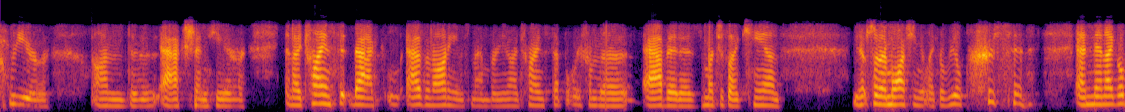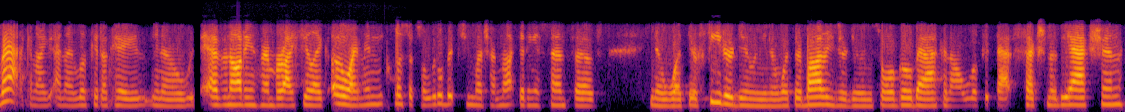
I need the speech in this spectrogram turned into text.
clear on the action here? and I try and sit back as an audience member. You know, I try and step away from the avid as much as I can. You know, so I'm watching it like a real person, and then I go back and I and I look at okay, you know, as an audience member, I feel like oh, I'm in close-ups a little bit too much. I'm not getting a sense of, you know, what their feet are doing, you know, what their bodies are doing. So I'll go back and I'll look at that section of the action,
